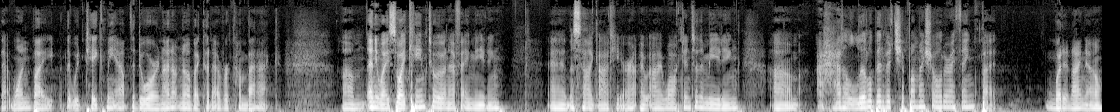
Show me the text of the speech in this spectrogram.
that one bite that would take me out the door, and I don't know if I could ever come back. Um, anyway, so I came to an FA meeting, and this is how I got here. I, I walked into the meeting. Um, I had a little bit of a chip on my shoulder, I think, but what did I know?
